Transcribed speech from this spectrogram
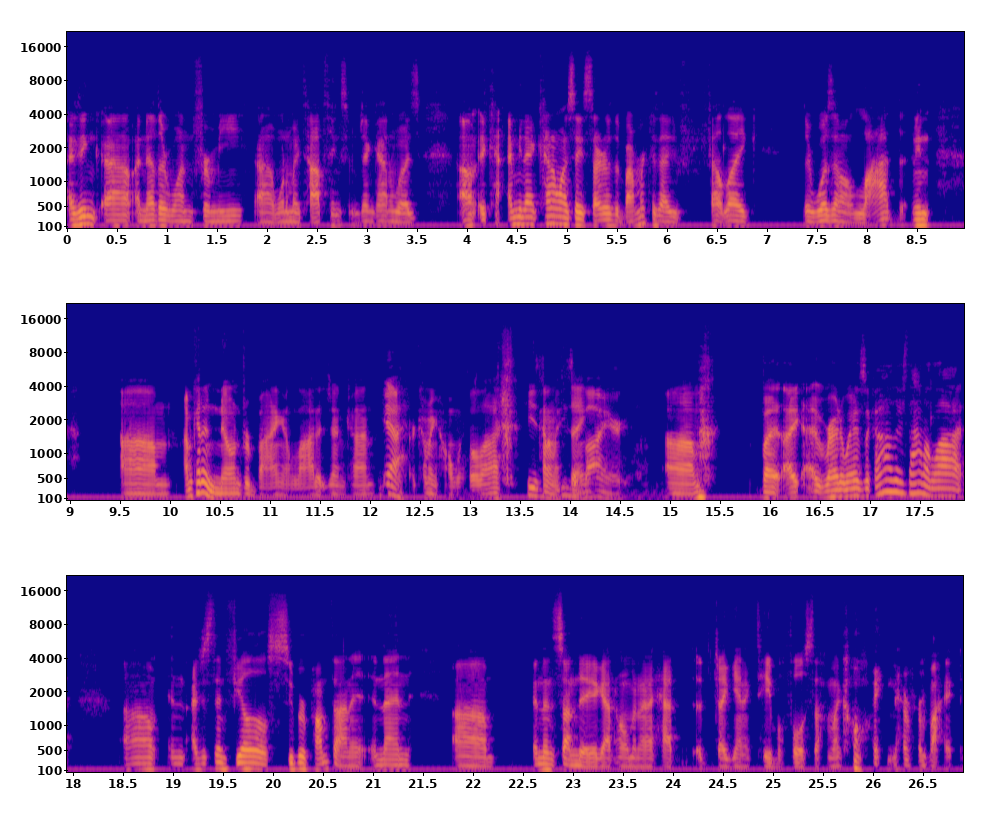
I think uh, another one for me, uh, one of my top things from Gen Con was, um, it, I mean, I kind of want to say started with a bummer because I felt like there wasn't a lot. I mean, um, I'm kind of known for buying a lot at Gen Con. Yeah. Or coming home with a lot. He's kind of my he's thing. a buyer. Um, but I, I, right away I was like, oh, there's not a lot um, and I just didn't feel super pumped on it. And then, um, and then Sunday I got home and I had a gigantic table full of stuff. I'm like, oh wait, never mind.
